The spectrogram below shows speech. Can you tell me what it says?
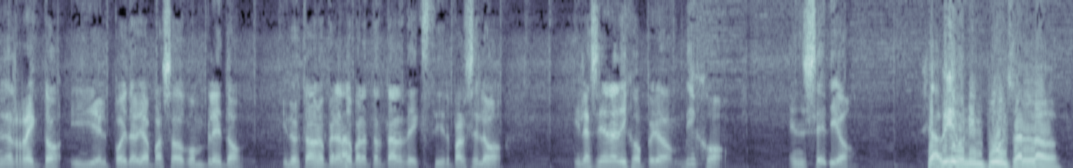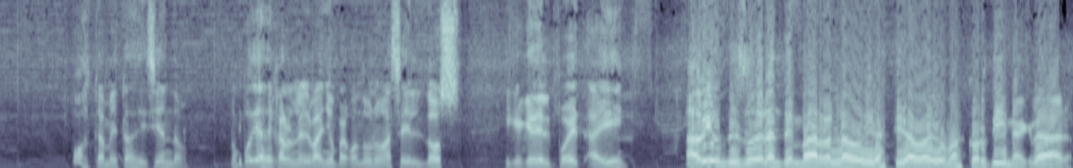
el recto y el poeta había pasado completo y lo estaban operando para tratar de extirpárselo. Y la señora dijo, pero viejo, ¿en serio? Ya había un impulso al lado. ¿Posta me estás diciendo? ¿No podías dejarlo en el baño para cuando uno hace el 2 y que quede el poet ahí? Había un desodorante en barra al lado, hubieras tirado algo más cortina, claro.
